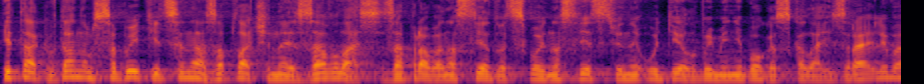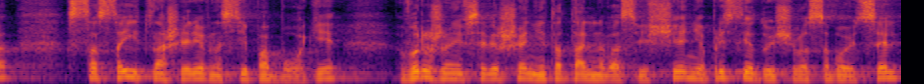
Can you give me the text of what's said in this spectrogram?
Итак, в данном событии цена, заплаченная за власть, за право наследовать свой наследственный удел в имени Бога скала Израилева, состоит в нашей ревности по Боге, выраженной в совершении тотального освящения, преследующего собой цель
